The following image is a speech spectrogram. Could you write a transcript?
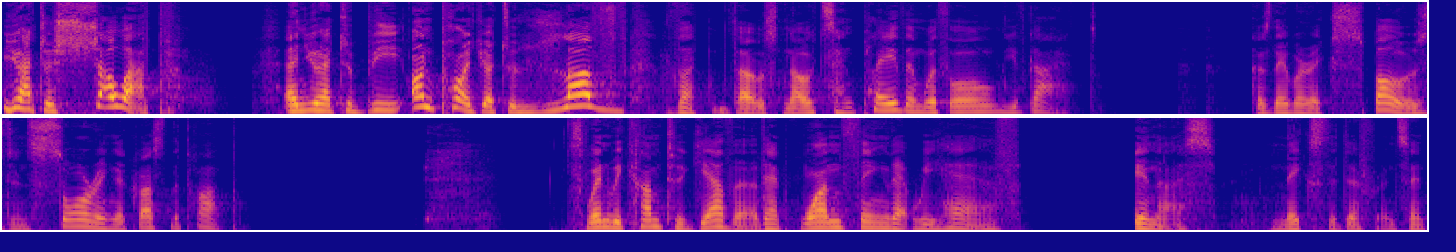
You had to show up and you had to be on point. You had to love the, those notes and play them with all you've got because they were exposed and soaring across the top. It's when we come together that one thing that we have in us makes the difference. And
